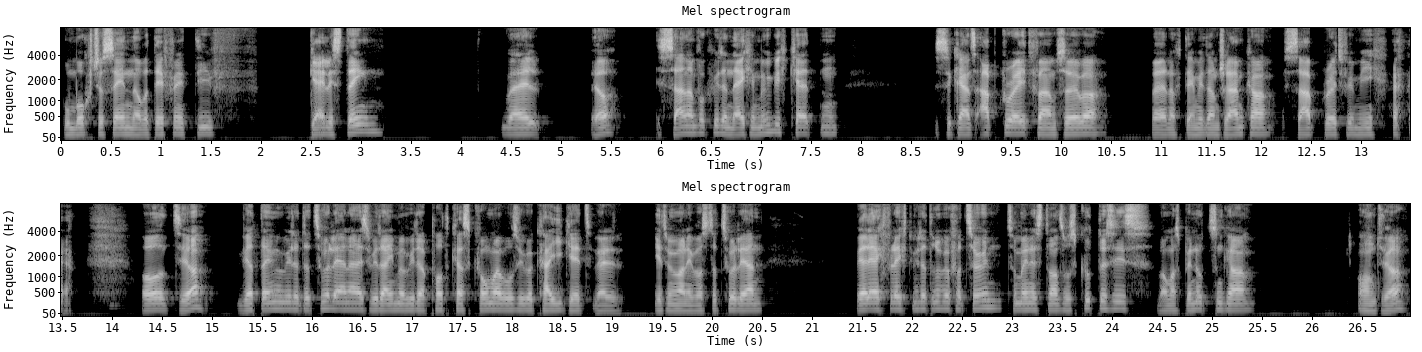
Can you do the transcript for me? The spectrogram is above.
wo macht schon Sinn, aber definitiv geiles Ding, weil ja, es sind einfach wieder neue Möglichkeiten. Es ist ein kleines Upgrade für einen selber, weil nachdem ich dann schreiben kann, ist ein Upgrade für mich. und ja, werde da immer wieder dazulernen. Es wird auch immer wieder ein Podcast kommen, wo es über KI geht, weil jetzt, wenn ich was dazulernen, werde ich vielleicht wieder darüber erzählen, zumindest wenn es was Gutes ist, wenn man es benutzen kann. Und ja,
